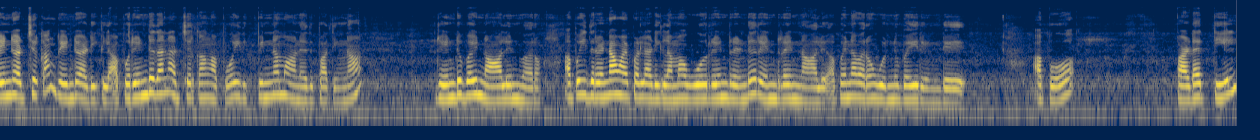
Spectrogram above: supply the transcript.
ரெண்டு அடிச்சிருக்காங்க ரெண்டு அடிக்கல. அப்போது ரெண்டு தானே அடிச்சிருக்காங்க. அப்போது இதுக்கு பின்னமானது பார்த்திங்கன்னா ரெண்டு பை நாலுன்னு வரும். அப்போ இது ரெண்டாம் வாய்ப்பாடில் அடிக்கலாமா? ஒரு ரெண்டு ரெண்டு ரெண்டு ரெண்டு நாலு. அப்போ என்ன வரும்? ஒன்று பை ரெண்டு. அப்போது படத்தில்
